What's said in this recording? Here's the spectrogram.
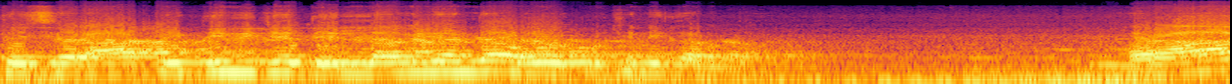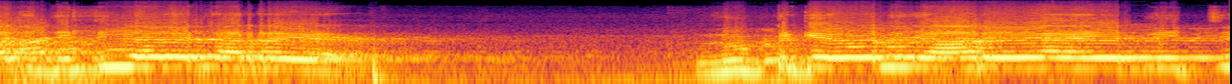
ਤੇ ਸ਼ਰਾਬ ਪੀਤੀ ਵੀ ਜੇ ਦਿਲ ਲੱਗ ਜਾਂਦਾ, ਹੋਰ ਕੁਝ ਨਹੀਂ ਕਰਦਾ। ਰਾਜ ਦਿੱਲੀ ਵਾਲੇ ਕਰ ਰਹੇ ਆ। ਲੁੱਟ ਕੇ ਉਹ ਜਾ ਰਹੇ ਆ ਇਹ ਵਿੱਚ।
